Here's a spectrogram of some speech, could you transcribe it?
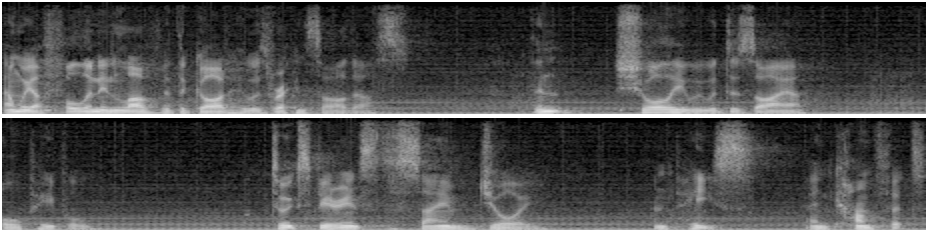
and we are fallen in love with the God who has reconciled us, then surely we would desire all people to experience the same joy and peace and comfort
